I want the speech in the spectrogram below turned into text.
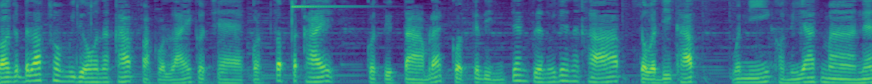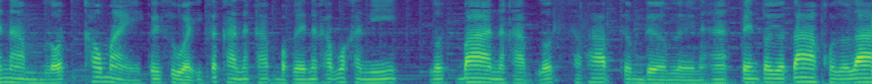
่อนจะไปรับชมวิดีโอนะครับ ฝากกดไลค์กดแชร์ กด Subscribe กดติดตามและกดกระดิ่งแจ้งเตือนไว้ด้วยนะครับ สวัสดีครับ วันนี้ขออนุญาตมาแนะนำรถเข้าใหม่สวยๆอีกสักคันนะครับ บอกเลยนะครับว่าคันนี้รถบ้านนะครับ รถสภาพเดิมๆเลยนะฮะ เป็น Toyota Corolla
